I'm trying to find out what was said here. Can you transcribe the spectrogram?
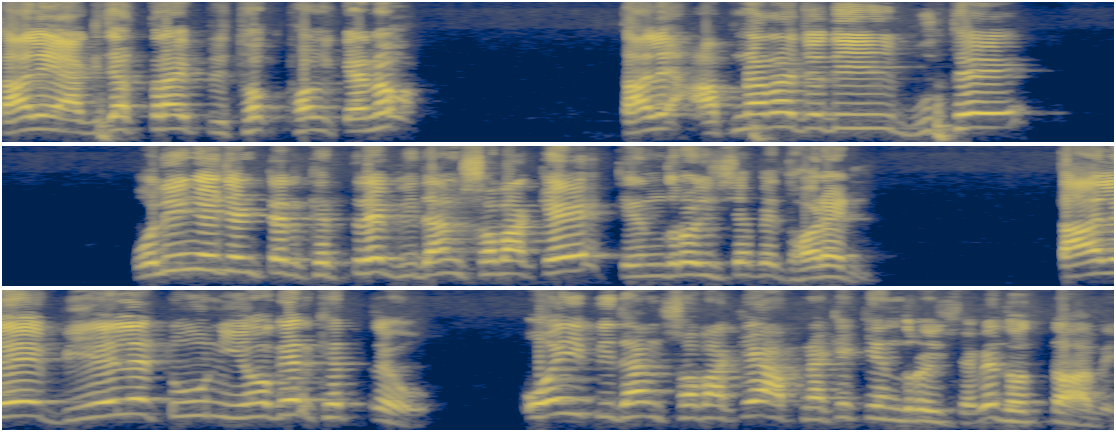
তাহলে এক যাত্রায় পৃথক ফল কেন? তাহলে আপনারা যদি বুথে পোলিং এজেন্টের ক্ষেত্রে বিধানসভাকে কেন্দ্র হিসেবে ধরেন, তাহলে বিএলএ টু নিয়োগের ক্ষেত্রেও ওই বিধানসভাকে আপনাকে কেন্দ্র হিসেবে ধরতে হবে।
